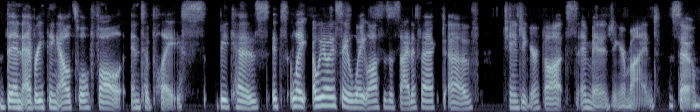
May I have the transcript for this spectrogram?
then everything else will fall into place because it's like we always say weight loss is a side effect of changing your thoughts and managing your mind. So,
